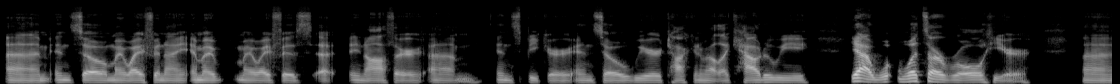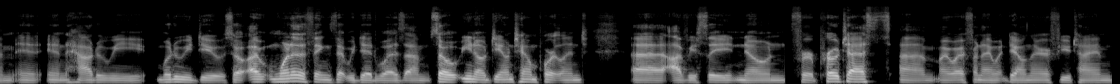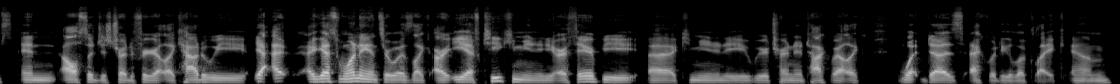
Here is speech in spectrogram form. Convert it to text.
Um, and so my wife and I, and my my wife is uh, an author um, and speaker, and so we're talking about like how do we, yeah, w- what's our role here, um, and and how do we what do we do? So I, one of the things that we did was um, so you know downtown Portland, uh, obviously known for protests. Um, my wife and I went down there a few times and also just tried to figure out like how do we yeah I, I guess one answer was like our EFT community, our therapy uh, community. We were trying to talk about like what does equity look like. Um,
